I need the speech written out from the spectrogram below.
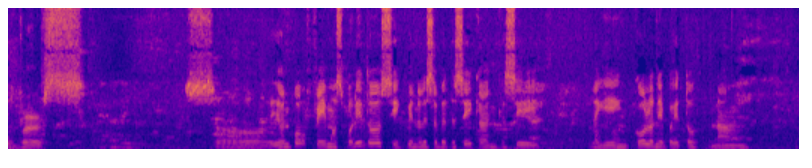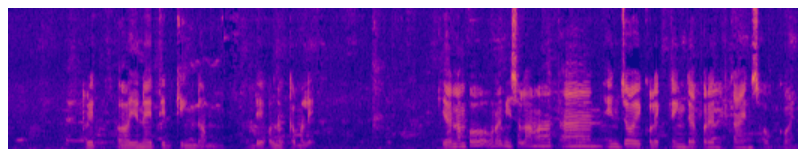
verse. So, yun po, famous po dito si Queen Elizabeth II kasi naging colony po ito ng Great uh, United Kingdom. Hindi ko nagkamali. Yan lang po. Maraming salamat and enjoy collecting different kinds of coin.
